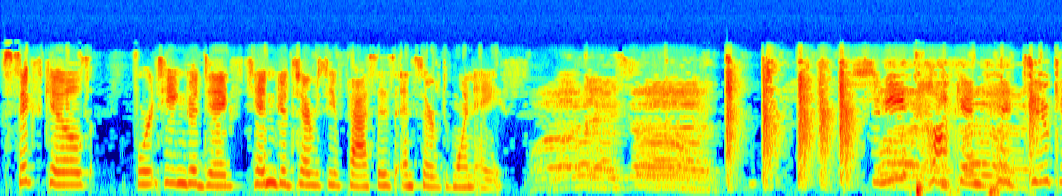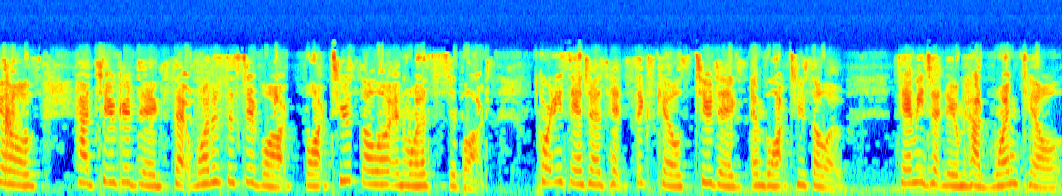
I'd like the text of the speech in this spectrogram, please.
six kills, 14 good digs, 10 good serve receive passes, and served one ace. Shanice Hawkins hit two kills, had two good digs, set one assisted block, blocked two solo and one assisted blocks. Courtney Sanchez hit six kills, two digs, and blocked two solo. Tammy Jitnoom had one kill,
